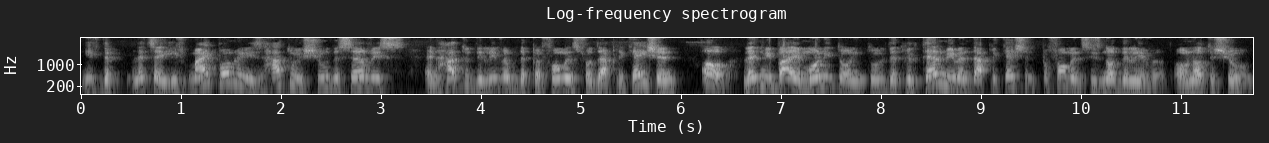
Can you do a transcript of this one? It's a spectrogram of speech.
if the let's say if my problem is how to issue the service and how to deliver the performance for the application, oh, let me buy a monitoring tool that will tell me when the application performance is not delivered or not assured.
